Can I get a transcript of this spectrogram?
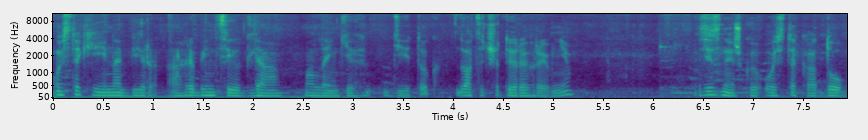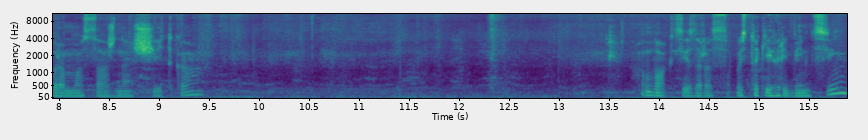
Ось такий набір гребінців для маленьких діток 24 гривні. Зі знижкою ось така добра масажна щітка. В акції зараз ось такі гребінці.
